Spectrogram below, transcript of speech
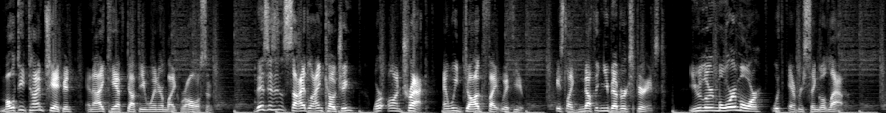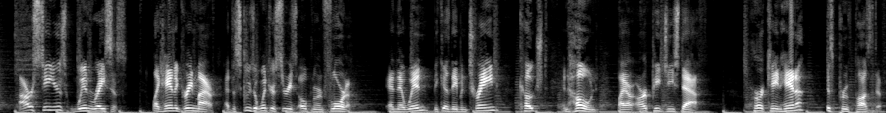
multi time champion, and IKF Duffy winner Mike Rolison. This isn't sideline coaching. We're on track and we dogfight with you. It's like nothing you've ever experienced. You learn more and more with every single lap. Our seniors win races, like Hannah Greenemeier at the SKUSA Winter Series opener in Florida. And they win because they've been trained, coached, and honed by our RPG staff. Hurricane Hannah is proof positive.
